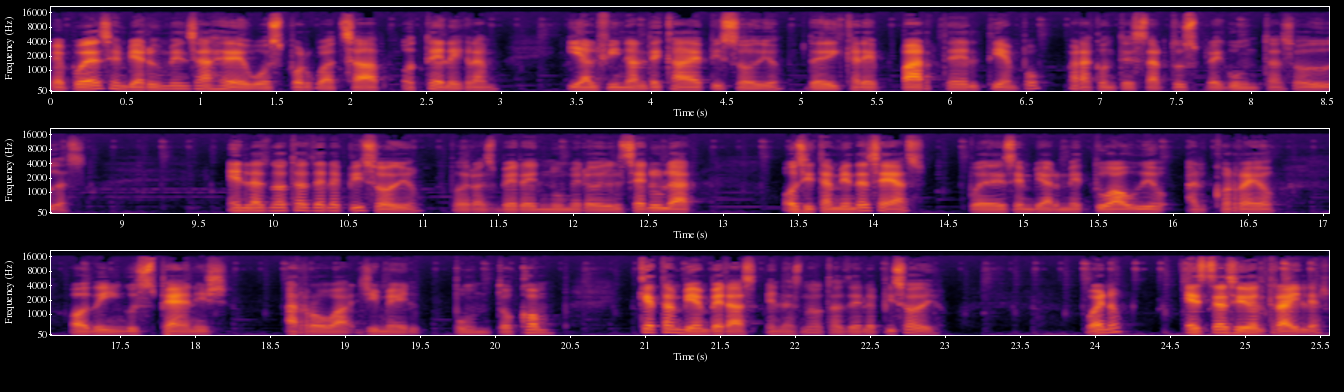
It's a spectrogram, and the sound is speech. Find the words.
Me puedes enviar un mensaje de voz por WhatsApp o Telegram y al final de cada episodio dedicaré parte del tiempo para contestar tus preguntas o dudas. En las notas del episodio podrás ver el número del celular o si también deseas, puedes enviarme tu audio al correo odinguspanish.gmail.com que también verás en las notas del episodio. Bueno, este ha sido el tráiler.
